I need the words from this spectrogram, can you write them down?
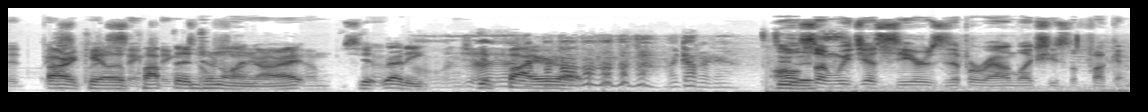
All right, basically Caleb, pop the adrenaline, 5 all right? a.m., Get ready. Oh, Get fired up. I got it. Do All of a sudden, we just see her zip around like she's the fucking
